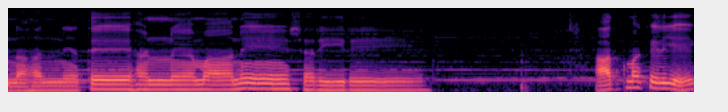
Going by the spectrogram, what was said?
न हन्यते हन्यमाने शरीरे। आत्मा के लिए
